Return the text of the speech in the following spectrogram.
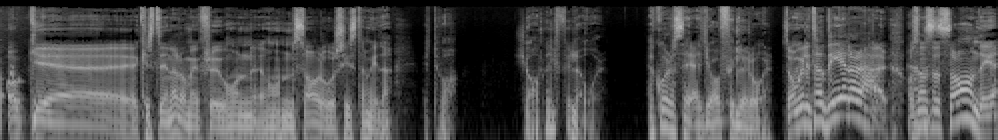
och eh, Kristina då, min fru, hon, hon sa då sista middag, vet du vad, jag vill fylla år. Jag går och säger att jag fyller år. Så hon ville ta del av det här. Och sen så sa hon det.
